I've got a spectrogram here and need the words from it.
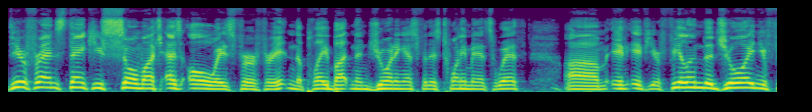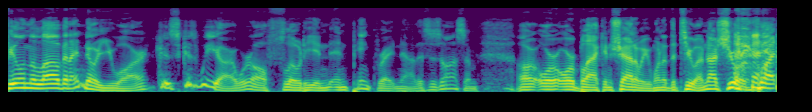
Dear friends, thank you so much as always for for hitting the play button and joining us for this 20 minutes with. Um, if, if you're feeling the joy and you're feeling the love, and I know you are, because we are, we're all floaty and, and pink right now. This is awesome, or, or or black and shadowy, one of the two. I'm not sure, but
